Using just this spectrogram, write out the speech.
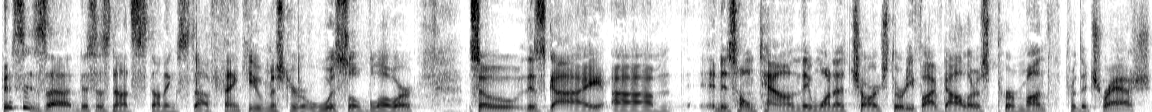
This is uh, this is not stunning stuff. Thank you, Mr. Whistleblower. So this guy um, in his hometown, they want to charge thirty-five dollars per month for the trash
